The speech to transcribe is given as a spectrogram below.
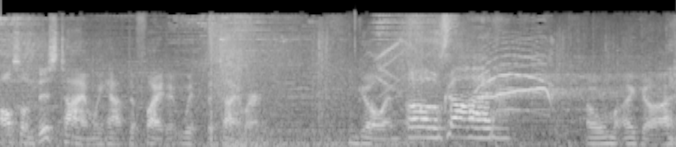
Also, this time we have to fight it with the timer going. Oh god. Oh my god.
